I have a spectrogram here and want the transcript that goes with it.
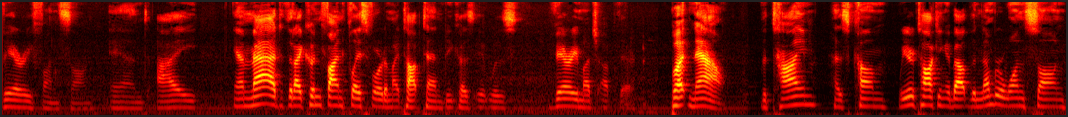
very fun song, and I am mad that I couldn't find place for it in my top 10 because it was very much up there. But now, the time has come. We are talking about the number one song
